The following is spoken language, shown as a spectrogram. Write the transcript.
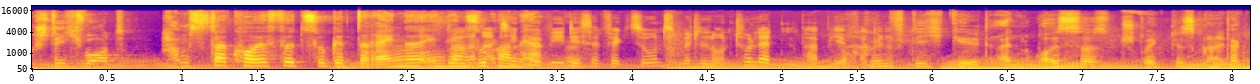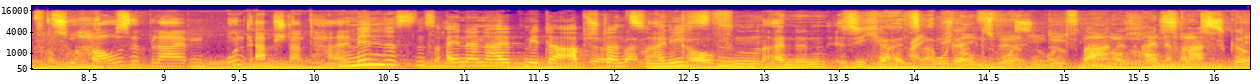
Stichwort. Hamsterkäufe zu Gedränge in den Waren Artikel wie Supermärkten. Desinfektionsmittel und Toilettenpapier. Künftig gilt ein äußerst striktes Kontaktverbot. Zu Hause bleiben und Abstand halten. Mindestens eineinhalb Meter Abstand beim zum nächsten. Einkaufen einen Sicherheitsabstand. Bahnen eine Maske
